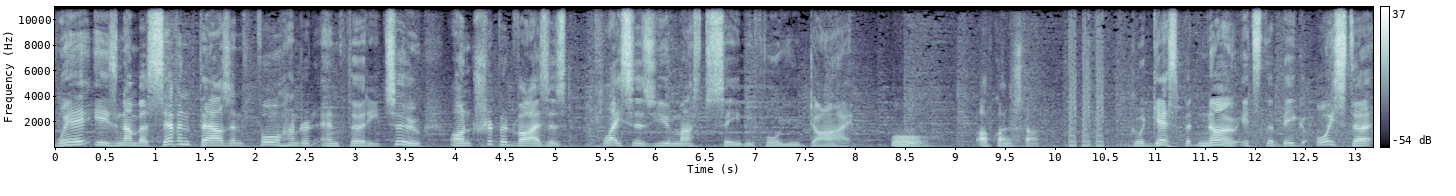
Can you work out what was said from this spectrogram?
Where is number 7432 on TripAdvisor's places you must see before you die? Oh, Afghanistan. Good guess, but no, it's the Big Oyster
